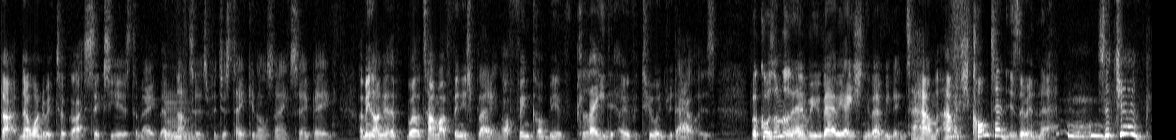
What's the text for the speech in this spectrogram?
that. No wonder it took like six years to make. They're nutters for just taking on something so big. I mean, I'm gonna. By the time I finish playing, I think I'll be have played it over 200 hours. But of course, I'm not in every variation of everything. So how how much content is there in there? It's a joke.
